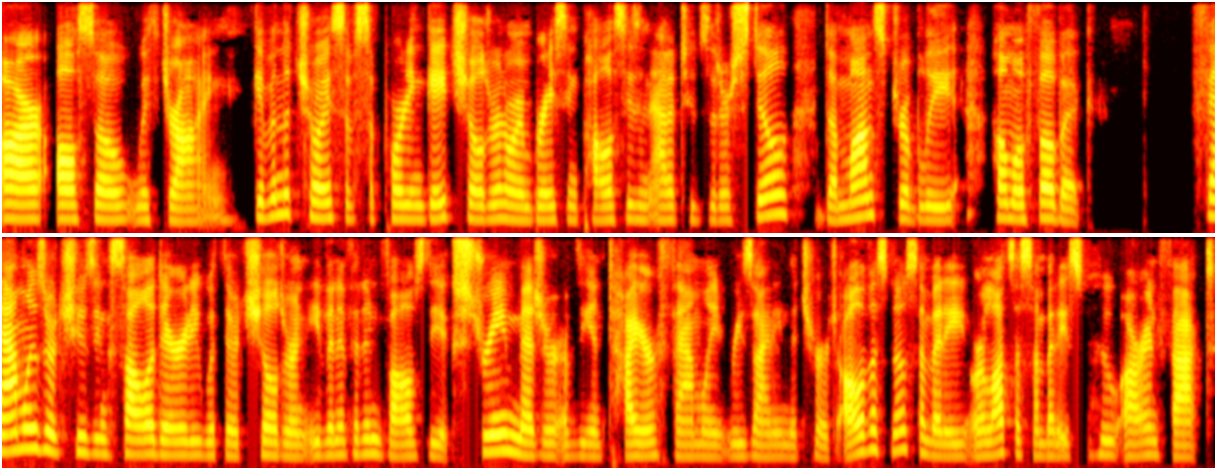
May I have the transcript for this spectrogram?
are also withdrawing. Given the choice of supporting gay children or embracing policies and attitudes that are still demonstrably homophobic, Families are choosing solidarity with their children, even if it involves the extreme measure of the entire family resigning the church. All of us know somebody or lots of somebodies who are, in fact,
